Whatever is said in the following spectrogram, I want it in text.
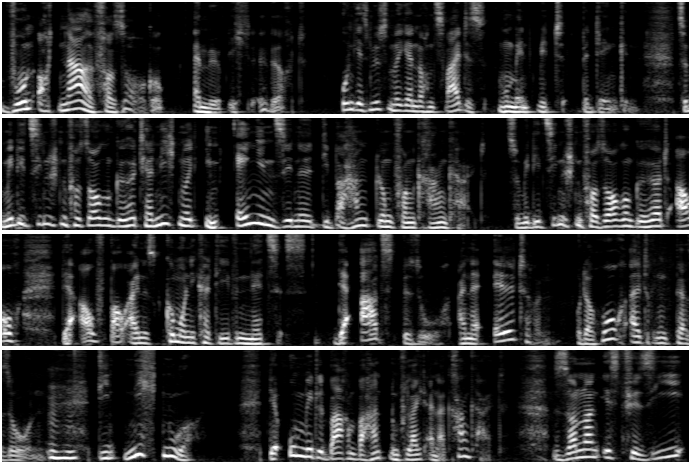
wohnortnahe Versorgung ermöglicht wird. Und jetzt müssen wir ja noch ein zweites Moment mit bedenken. Zur medizinischen Versorgung gehört ja nicht nur im engen Sinne die Behandlung von Krankheit. Zur medizinischen Versorgung gehört auch der Aufbau eines kommunikativen Netzes. Der Arztbesuch einer älteren oder hochaltrigen Person mhm. dient nicht nur der unmittelbaren Behandlung vielleicht einer Krankheit, sondern ist für sie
